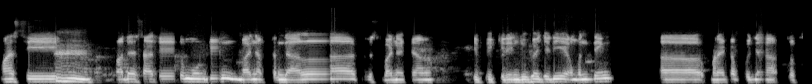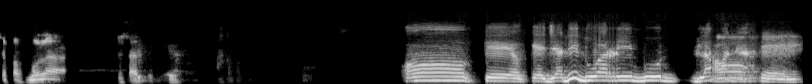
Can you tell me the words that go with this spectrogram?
masih hmm. pada saat itu mungkin banyak kendala terus banyak yang dipikirin juga jadi yang penting uh, mereka punya klub sepak bola saat itu. Oke oke jadi 2008 oh, ya. Oke.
